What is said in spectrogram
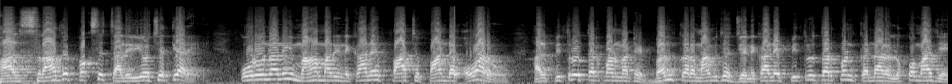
હાલ શ્રાદ્ધ પક્ષ ચાલી રહ્યો છે ત્યારે કોરોનાની મહામારીને કારણે પાંચ પાંડવ ઓવારો હાલ પિતૃ તર્પણ માટે બંધ કરવામાં આવ્યું છે, જેને કારણે પિતૃ તર્પણ કરનારા લોકો માঝে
